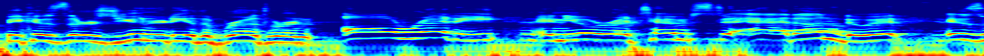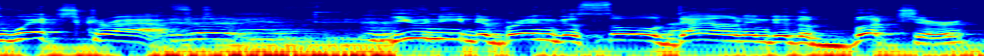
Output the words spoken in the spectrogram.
Because there's unity of the brethren already, and your attempts to add unto it is witchcraft. You need to bring the soul down into the butcher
